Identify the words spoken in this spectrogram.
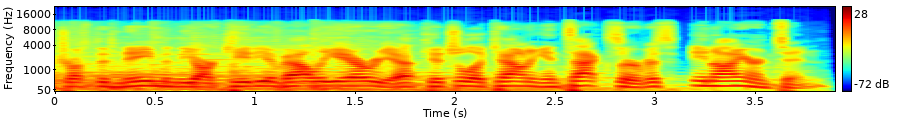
A trusted name in the Arcadia Valley area, Kitchell Accounting and Tax Service in Ironton.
